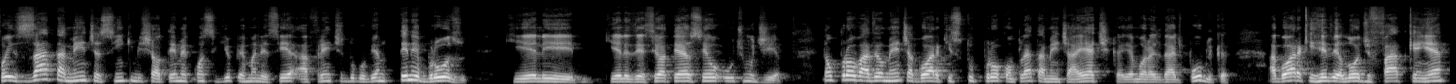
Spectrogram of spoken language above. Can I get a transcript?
foi exatamente assim que Michel Temer conseguiu permanecer à frente do governo tenebroso que ele, que ele exerceu até o seu último dia. Então, provavelmente, agora que estuprou completamente a ética e a moralidade pública, agora que revelou de fato quem é,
